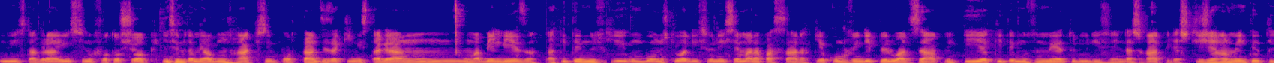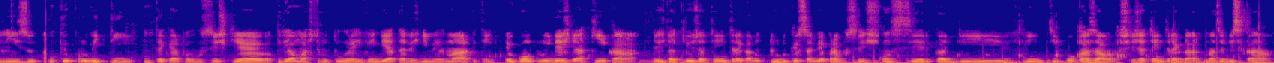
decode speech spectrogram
o Instagram, eu ensino Photoshop. Ensino também alguns hacks importantes aqui no Instagram, hum, uma beleza. Aqui temos um bônus que eu adicionei semana passada, que é como vender pelo WhatsApp. E aqui temos um método de vendas rápidas, que geralmente eu utilizo. O que eu prometi integrar para vocês, que é criar uma estrutura e vender através de e-mail marketing, eu concluí desde aqui, cara. Desde aqui eu já tenho entregado tudo que eu sabia para vocês, com cerca de 20 e poucas aulas, já tem entregado. Mas eu disse, cara,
